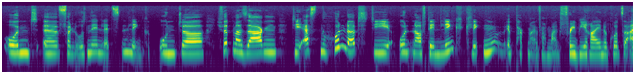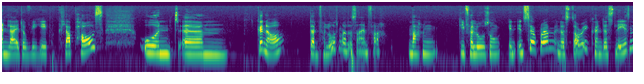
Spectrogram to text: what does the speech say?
und äh, verlosen den letzten Link. Und äh, ich würde mal sagen, die ersten 100, die unten auf den Link klicken, wir packen einfach mal ein Freebie rein, eine kurze Anleitung, wie geht Clubhouse. Und ähm, genau, dann verlosen wir das einfach, machen die Verlosung in Instagram, in der Story, könnt ihr es lesen.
